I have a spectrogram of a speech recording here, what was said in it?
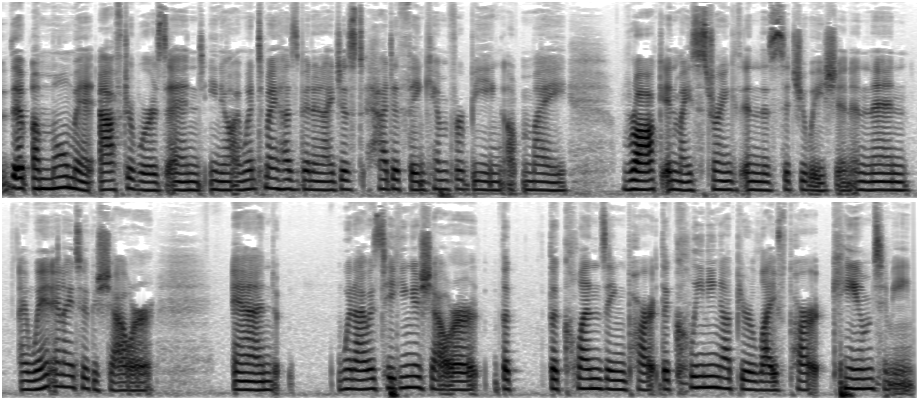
the, a moment afterwards and you know i went to my husband and i just had to thank him for being uh, my rock and my strength in this situation and then i went and i took a shower and when i was taking a shower the the cleansing part the cleaning up your life part came to me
